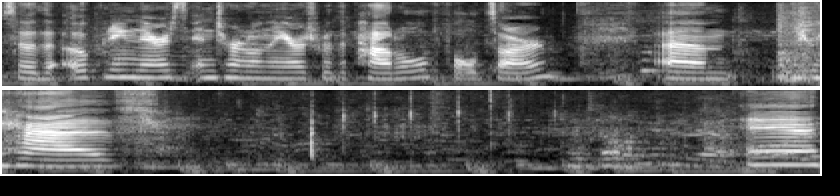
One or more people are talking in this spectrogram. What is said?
So the opening nares, internal nares where the palatal folds are. Um, you have, eh,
